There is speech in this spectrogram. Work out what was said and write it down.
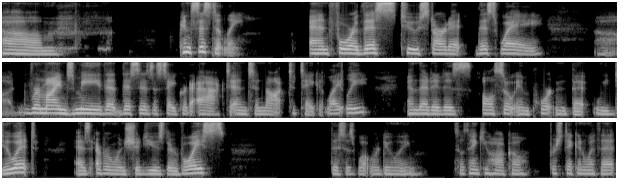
um, consistently. And for this to start it this way uh, reminds me that this is a sacred act and to not to take it lightly and that it is also important that we do it as everyone should use their voice. This is what we're doing. So thank you hako for sticking with it.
